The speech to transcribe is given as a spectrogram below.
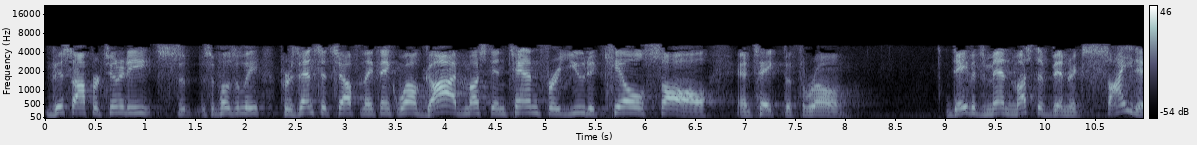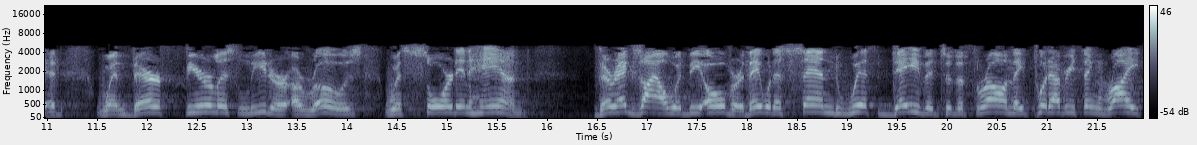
this opportunity supposedly presents itself, and they think, well, God must intend for you to kill Saul and take the throne. David's men must have been excited when their fearless leader arose with sword in hand. Their exile would be over. They would ascend with David to the throne. They'd put everything right.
